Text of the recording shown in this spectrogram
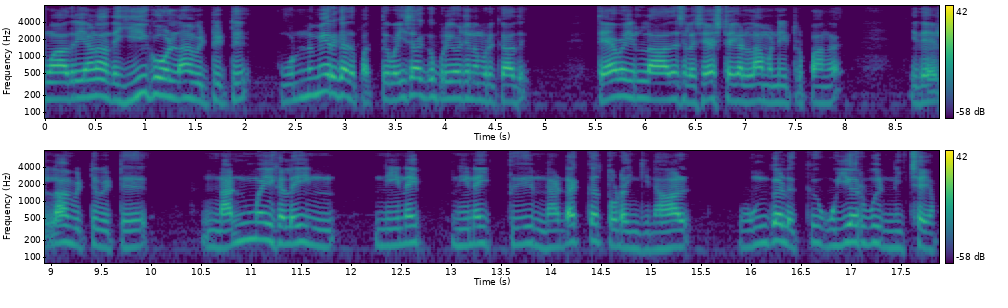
மாதிரியான அந்த ஈகோல்லாம் விட்டுட்டு ஒன்றுமே இருக்காது. பத்து வயசாக்கு பிரயோஜனம் இருக்காது. தேவையில்லாத சில சேஷ்டைகள்லாம் பண்ணிகிட்ருப்பாங்க இருப்பாங்க. இதையெல்லாம் விட்டு விட்டு நன்மைகளை நினை நினைத்து நடக்க தொடங்கினால் உங்களுக்கு உயர்வு நிச்சயம்.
